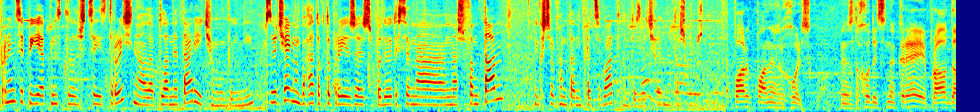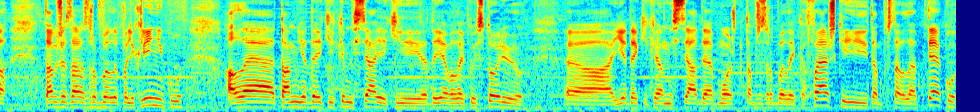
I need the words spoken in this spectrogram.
Принципі, я б не сказала, що це історично, але планетарій, чому би і ні. Звичайно, багато хто приїжджає, щоб подивитися на наш фонтан. Якщо фонтан працюватиме, то звичайно теж можна. Парк пана Грохольського Він знаходиться на Креї, правда. Там вже зараз зробили поліклініку, але там є деякі місця, які дає велику історію. Е, Є декілька місця, де можна там вже зробили і кафешки, і там поставили аптеку.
